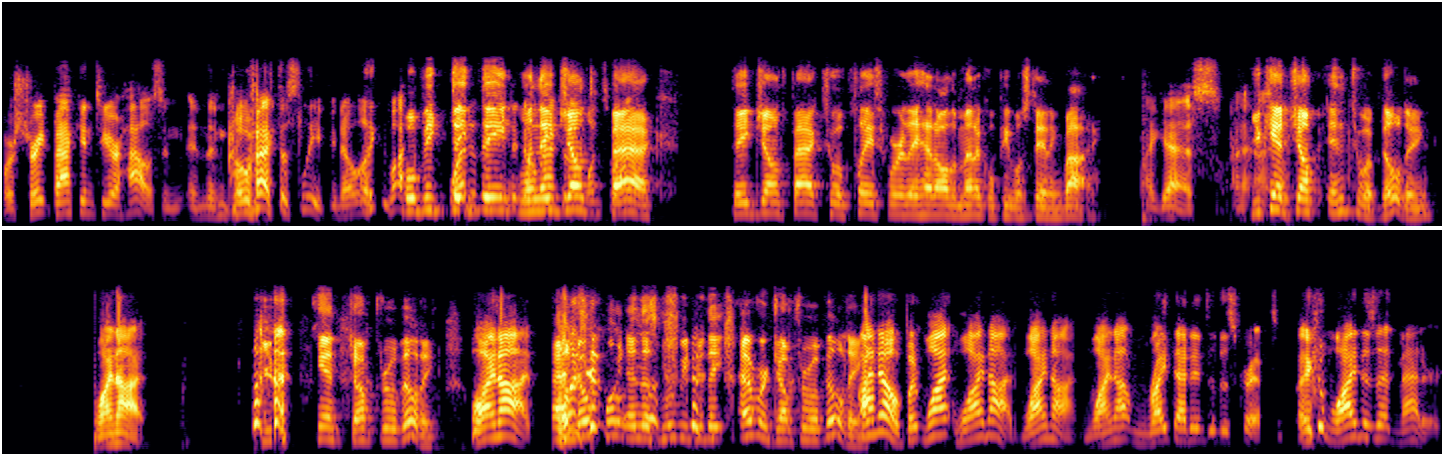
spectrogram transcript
or straight back into your house and, and then go back to sleep you know? Like why, well be, they, they, they when they jumped back they jumped back to a place where they had all the medical people standing by. I guess. you can't I, jump into a building. Why not? you can't jump through a building. Why not? At no point in this movie do they ever jump through a building. I know, but why? Why not? Why not? Why not write that into the script? Like, why does that matter?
